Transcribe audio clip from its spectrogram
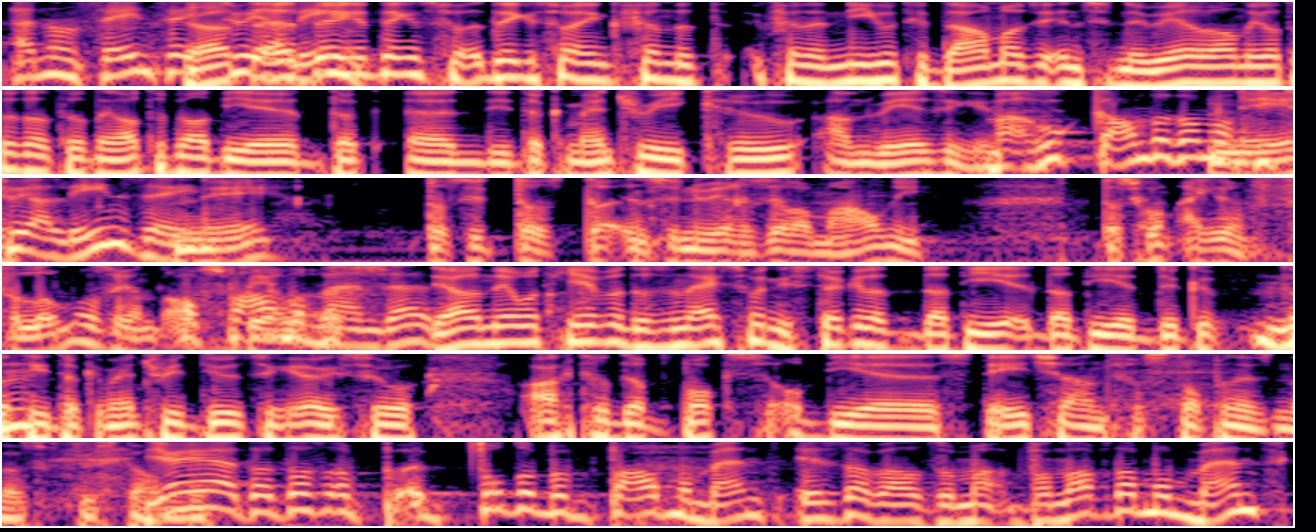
En dan zijn zij Ja, twee het, alleen. het ding is, het ding is van, ik, vind het, ik vind het niet goed gedaan, maar ze insinueren wel altijd dat er nog altijd wel die, eh, doc- eh, die documentary crew aanwezig is. Maar hoe kan dat dan als die twee alleen zijn? Nee, dat, is, dat, dat insinueren ze helemaal niet. Dat is gewoon echt een film als afspelen moment, is. Ja, nee, want geven, dat zijn echt zo van die stukken dat, dat, die, dat, die, docu- Mhm. dat die documentary dude zich ergens zo achter de box op die eh, stage aan het verstoppen is en dat soort toestanden. Ja, ja dat, dat is op, tot op een bepaald moment is dat wel zo. Maar vanaf dat moment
